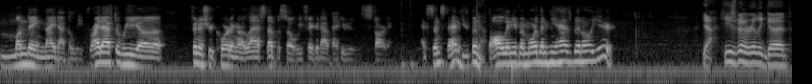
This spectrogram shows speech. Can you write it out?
Monday night, I believe. Right after we uh, finished recording our last episode, we figured out that he was starting. And since then, he's been Yeah. balling even more than he has been all year. Yeah, he's been really good.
